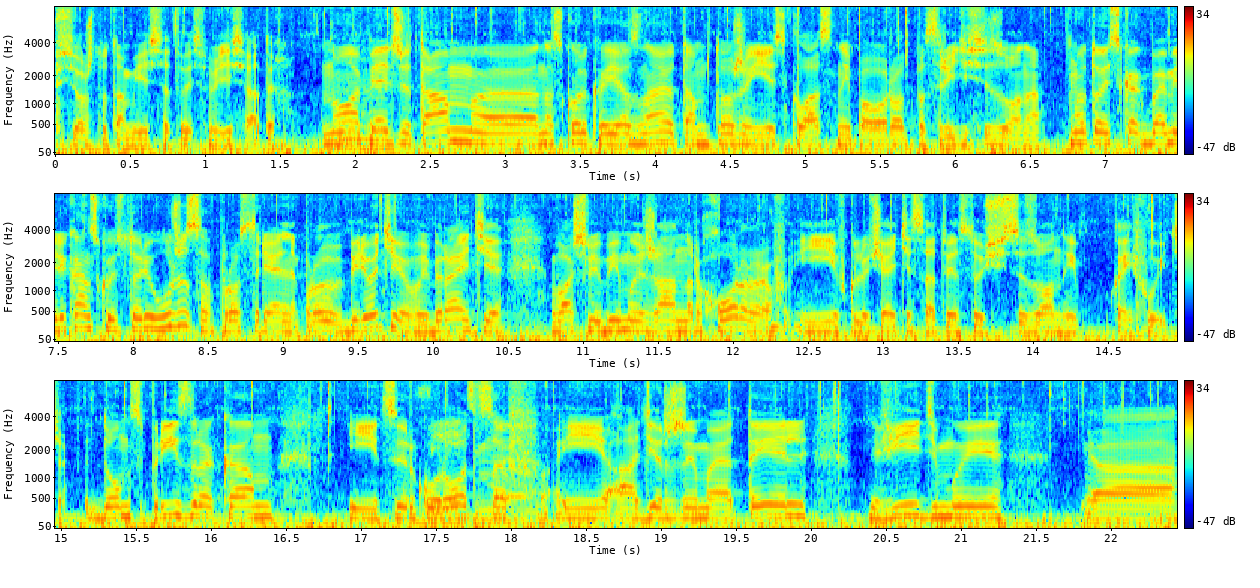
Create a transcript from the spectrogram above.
все, что там есть от 80-х. Но, опять же, там, э, насколько я знаю, там тоже есть классный поворот посреди сезона. Ну, то есть, как бы американскую историю ужасов просто реально про- берете, выбираете ваш любимый жанр хорроров и включаете соответствующий сезон и кайфуете. Дом с призраком, и цирк уродцев, и одержимый отель, ведьмы, э,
